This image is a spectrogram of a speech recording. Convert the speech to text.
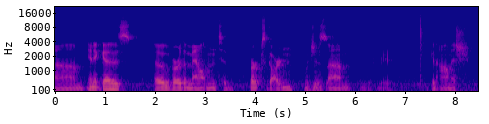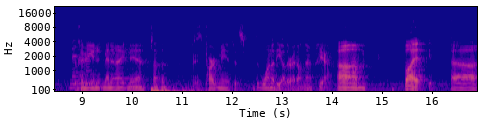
um, and it goes over the mountain to Burke's Garden, which Mhm. is um, go from here. like an Amish Mennonite. community Mennonite, yeah, something. Okay. Pardon me if it's the one or the other. I don't know. Yeah. Um, but uh,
